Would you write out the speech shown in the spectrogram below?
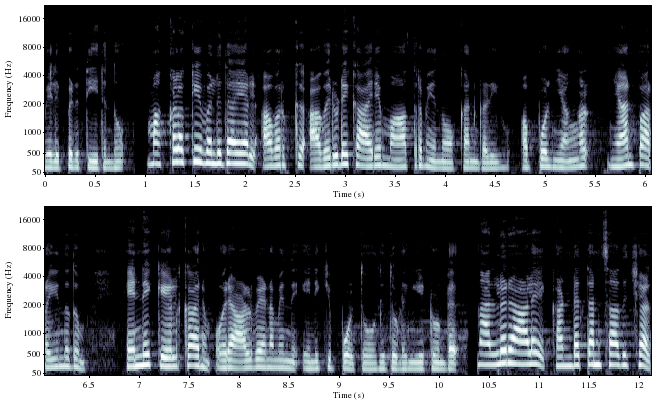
വെളിപ്പെടുത്തിയിരുന്നു. മക്കളൊക്കെ വലുതായാൽ അവർക്ക് അവരുടെ കാര്യം മാത്രമേ നോക്കാൻ കഴിയൂ. അപ്പോൾ ഞങ്ങൾ ഞാൻ പറയുന്നതും എന്നെ കേൾക്കാനും ഒരാൾ വേണമെന്ന് എനിക്കിപ്പോൾ തോന്നി തുടങ്ങിയിട്ടുണ്ട്. നല്ലൊരാളെ കണ്ടെത്താൻ സാധിച്ചാൽ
